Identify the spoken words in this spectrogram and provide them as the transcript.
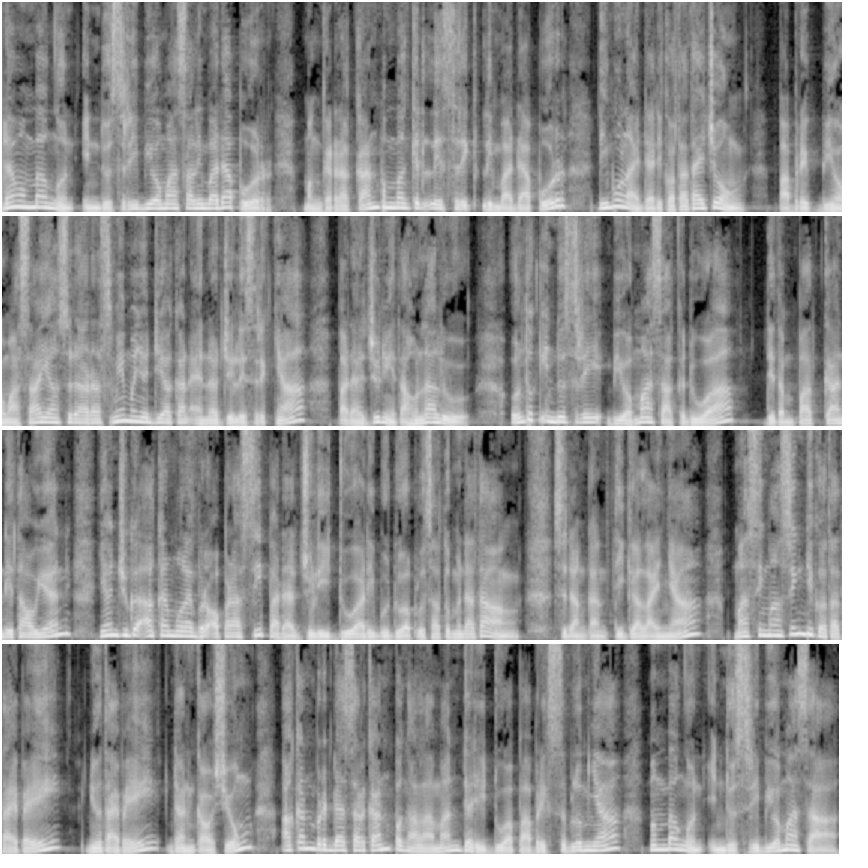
dan membangun industri biomasa limbah dapur, menggerakkan pembangkit listrik limbah dapur dimulai dari kota Taichung, pabrik biomasa yang sudah resmi menyediakan energi listriknya pada Juni tahun lalu. Untuk industri biomasa kedua, ditempatkan di Taoyuan yang juga akan mulai beroperasi pada Juli 2021 mendatang. Sedangkan tiga lainnya, masing-masing di kota Taipei, New Taipei, dan Kaohsiung akan berdasarkan pengalaman dari dua pabrik sebelumnya membangun industri biomasa.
